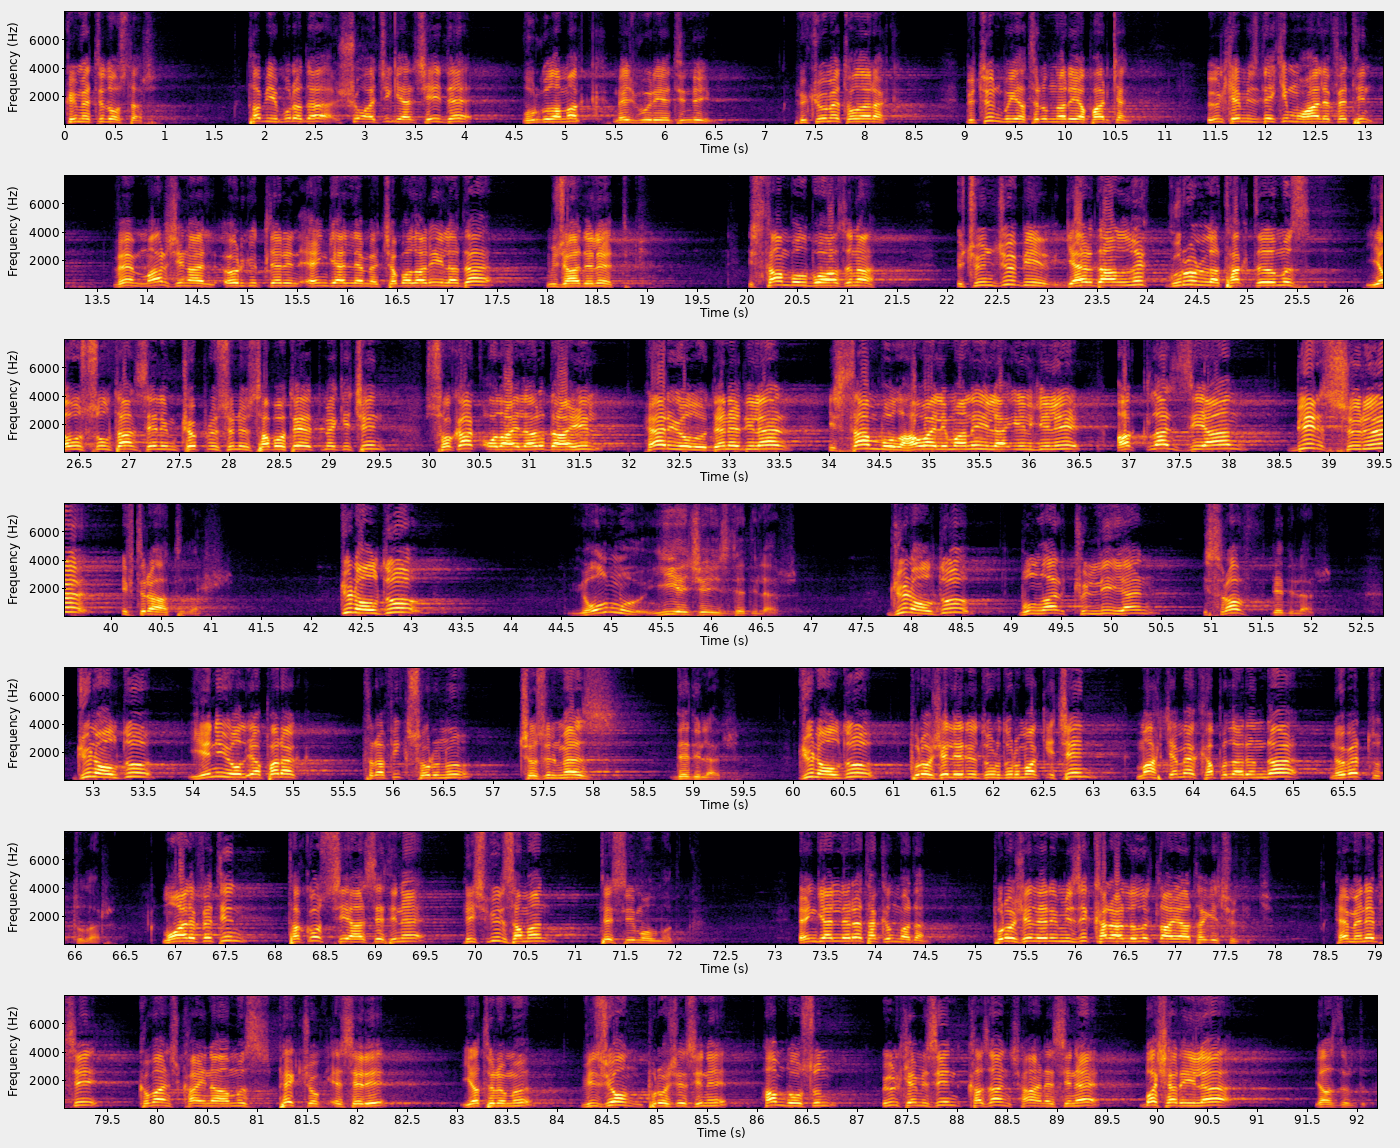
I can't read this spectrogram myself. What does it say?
Kıymetli dostlar, tabii burada şu acı gerçeği de vurgulamak mecburiyetindeyim. Hükümet olarak bütün bu yatırımları yaparken ülkemizdeki muhalefetin ve marjinal örgütlerin engelleme çabalarıyla da mücadele ettik. İstanbul Boğazı'na üçüncü bir gerdanlık gururla taktığımız Yavuz Sultan Selim Köprüsü'nü sabote etmek için sokak olayları dahil her yolu denediler. İstanbul Havalimanı ile ilgili akla ziyan bir sürü iftira attılar. Gün oldu, yol mu yiyeceğiz dediler. Gün oldu, bunlar külliyen israf dediler. Gün oldu, yeni yol yaparak trafik sorunu çözülmez dediler. Gün oldu, projeleri durdurmak için mahkeme kapılarında nöbet tuttular. Muhalefetin takoz siyasetine hiçbir zaman teslim olmadık. Engellere takılmadan projelerimizi kararlılıkla hayata geçirdik. Hemen hepsi kıvanç kaynağımız pek çok eseri, yatırımı, vizyon projesini hamdolsun ülkemizin kazanç hanesine başarıyla yazdırdık.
